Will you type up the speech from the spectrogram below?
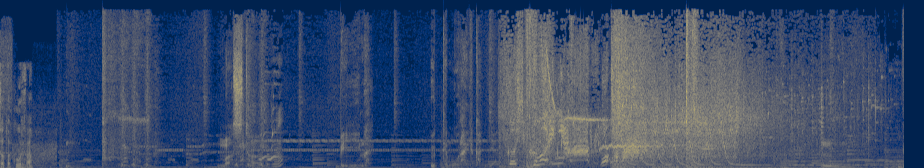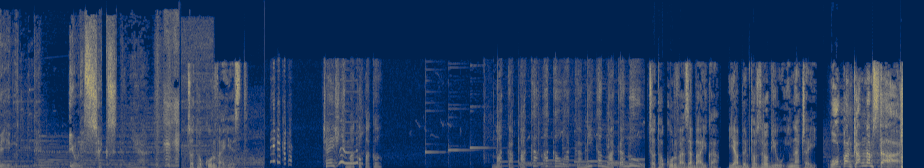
Ło, co to kurwa? Master. Beam. 打ってもらえるかにゃかしこまりにビームってヨネセックスだにゃ Co to kurwa jest? Cześć, Makopako. Maka paka aka łaka mika maka mu. Co to kurwa za bajka? Ja bym to zrobił inaczej. Łopan Gangnam Style.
